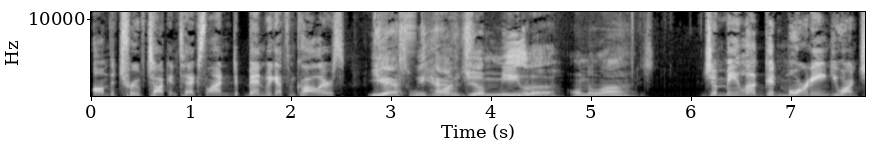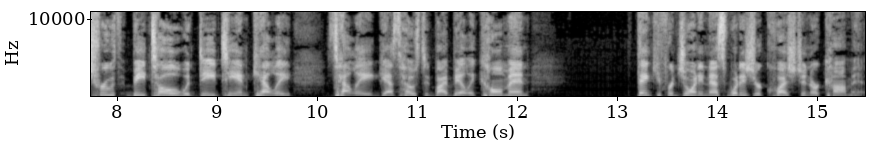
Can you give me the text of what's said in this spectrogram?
on the truth talking text line. Ben, we got some callers. Yes, we have Jamila on the line. Jamila, good morning. You are on Truth Be Told with DT and Kelly Telly, guest hosted by Bailey Coleman. Thank you for joining us. What is your question or comment?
